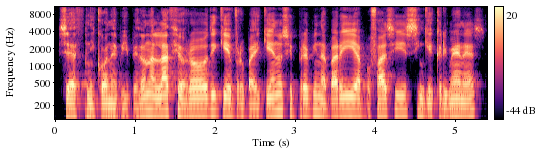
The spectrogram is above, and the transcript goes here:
σε εθνικό επίπεδο, αλλά θεωρώ ότι και η Ευρωπαϊκή Ένωση πρέπει να πάρει αποφάσεις συγκεκριμένες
